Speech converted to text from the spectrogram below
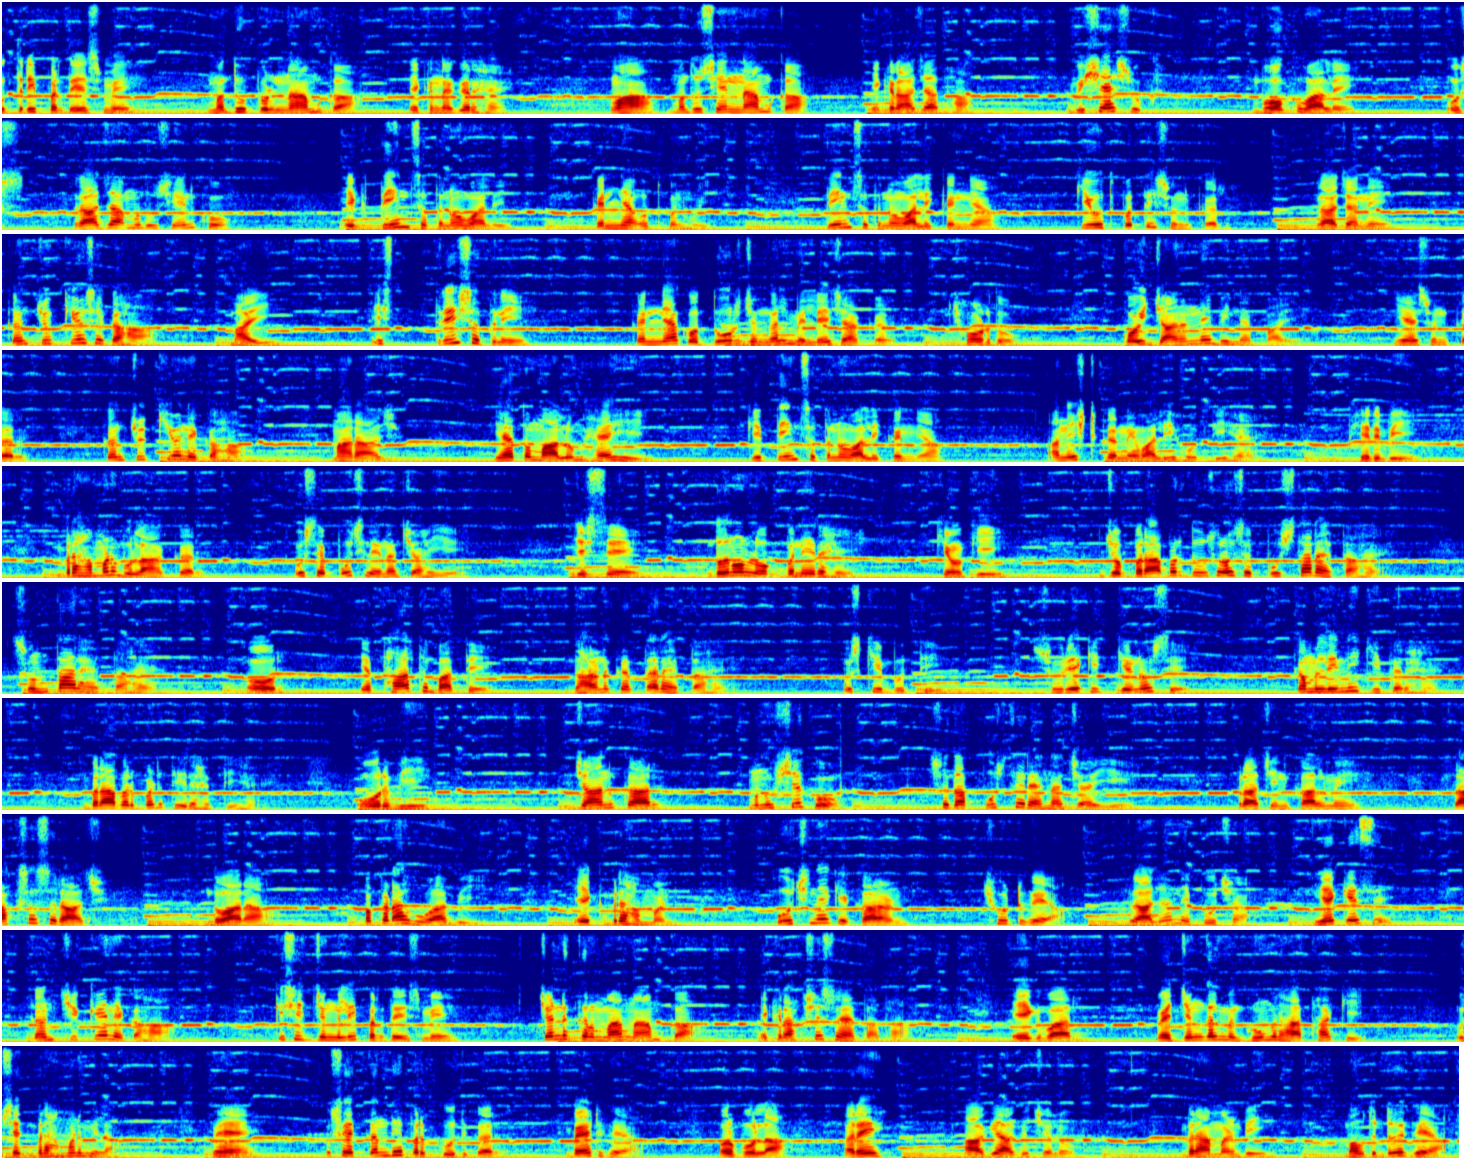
उत्तरी प्रदेश में मधुपुर नाम का एक नगर है। वहाँ मधुसेन नाम का एक राजा था। विषय सुख भोग वाले उस राजा मधुसेन को एक तीन सतनों वाली कन्या उत्पन्न हुई। तीन सतनों वाली कन्या की उत्पत्ति सुनकर राजा ने कंचुकियों से कहा, भाई, इस त्रिशतनी कन्या को दूर जंगल में ले जाकर छोड़ दो। कोई जानने भी न पाए। यह सुनकर कंचुकियों ने कहा, महाराज, यह तो मालूम है ही कि तीन सतनों वाली कन्या अनिष्ट करने वाली होती है। फिर भी ब्राह्मण बुलाकर उसे पूछ लेना चाहिए, जिससे दोनों लोग बने रहे, क्योंकि जो बराबर दूसरों से पूछता रहता है, सुनता रहता है, और यथार्थ बातें धारण करता रहता है। उसकी बुद्धि सूर्य की किरणों से कमलिनी की तरह बराबर बढ़ती रहती है और भी जानकार मनुष्य को सदा पूछते रहना चाहिए। प्राचीन काल में राक्षस राज द्वारा पकड़ा हुआ भी एक ब्राह्मण पूछने के कारण छूट गया। राजा ने पूछा, यह कैसे? कंचिके ने कहा, किसी जंगली प्रदेश में चंडकर्मा नाम का एक राक्षस रहता था। एक बार वह जंगल में घूम रहा था कि उसे एक ब्राह्मण मिला। वह उसके कंधे पर कूद कर बैठ गया और बोला, अरे, आगे आगे चलो। ब्राह्मण भी बहुत डर गया।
